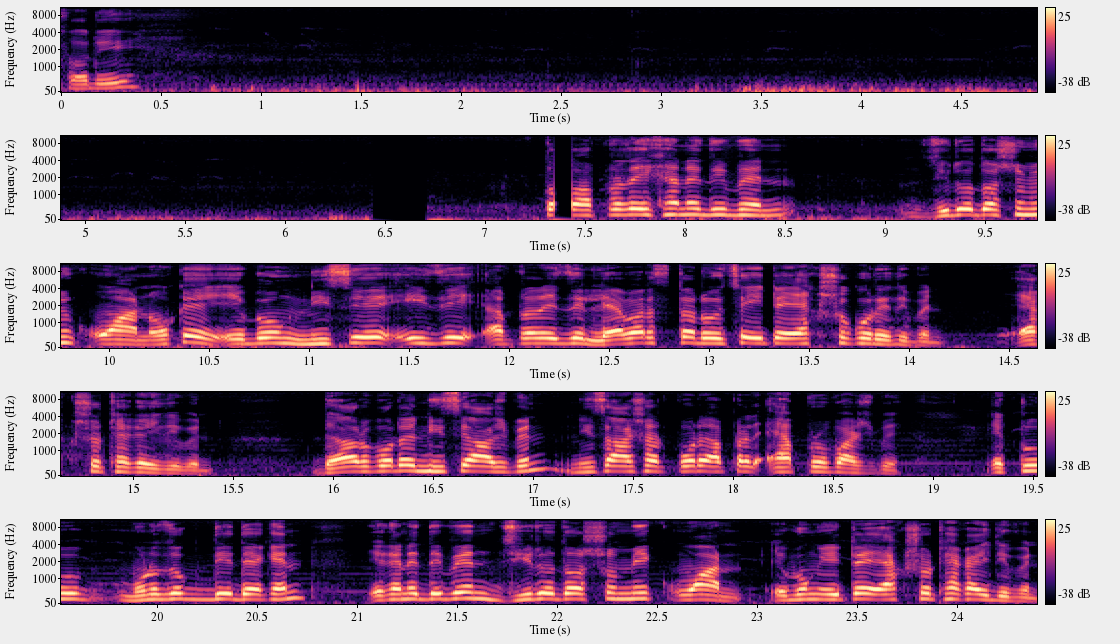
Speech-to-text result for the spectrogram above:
সরি তো আপনারা এখানে দিবেন জিরো দশমিক ওয়ান, ওকে? এবং নিচে এই যে আপনার এই যে লেবারসটা রয়েছে, এটা একশো করে দিবেন, একশো টাকাই দিবেন। দেওয়ার পরে নিচে আসবেন, নিচে আসার পরে আপনার অ্যাপ্রুভ আসবে। একটু মনোযোগ দিয়ে দেখেন, এখানে দেবেন জিরো দশমিক ওয়ান এবং এটা একশো টাকাই দিবেন।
